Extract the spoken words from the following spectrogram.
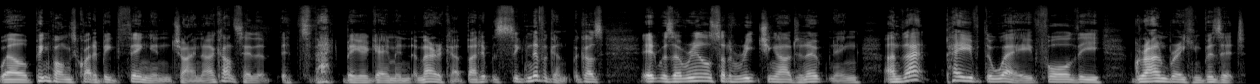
Well, ping pong's quite a big thing in China. I can't say that it's that big a game in America, but it was significant because it was a real sort of reaching out and opening, and that paved the way for the groundbreaking visit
